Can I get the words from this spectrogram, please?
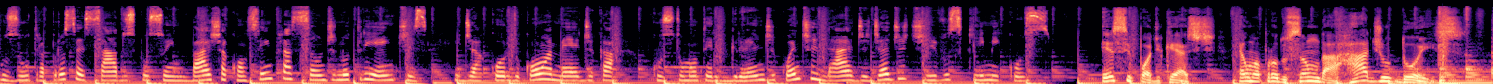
os ultraprocessados possuem baixa concentração de nutrientes e, de acordo com a médica, costumam ter grande quantidade de aditivos químicos. Esse podcast é uma produção da Rádio 2.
